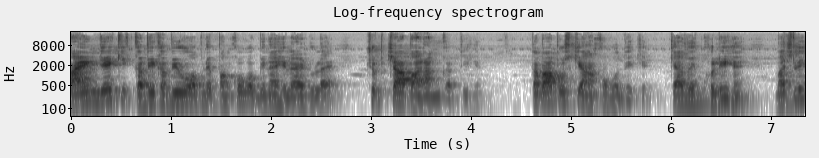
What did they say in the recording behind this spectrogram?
पाएँगे कि कभी कभी वो अपने पंखों को बिना हिलाए डुलाए चुपचाप आराम करती है। तब आप उसकी आँखों को देखें। क्या वे खुली हैं? मछली,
